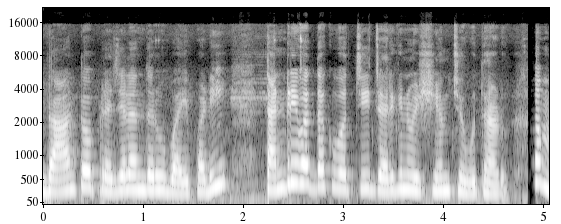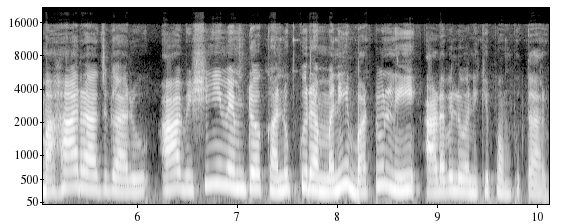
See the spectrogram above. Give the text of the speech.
దాంతో ప్రజలందరూ భయపడి తండ్రి వద్దకు వచ్చి జరిగిన విషయం చెబుతాడు. మహారాజు గారు ఆ విషయం ఏమిటో కనుక్కురమ్మని భటుల్ని అడవిలోనికి పంపుతారు.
